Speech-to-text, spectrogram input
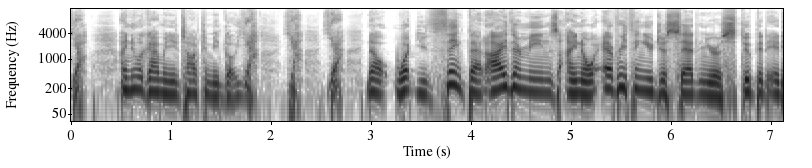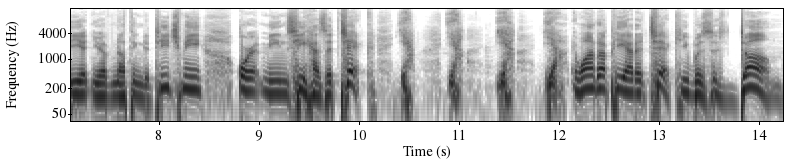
yeah. I knew a guy when you talk to him, he'd go, yeah, yeah, yeah. Now, what you think that either means I know everything you just said and you're a stupid idiot and you have nothing to teach me, or it means he has a tic. Yeah, yeah, yeah, yeah. It wound up he had a tic. He was as dumb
